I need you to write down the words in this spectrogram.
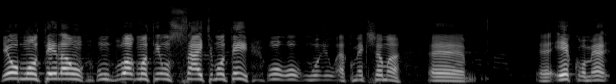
Eu montei lá um, um blog, montei um site, montei o, o, o como é que chama? É, é, e-commerce,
